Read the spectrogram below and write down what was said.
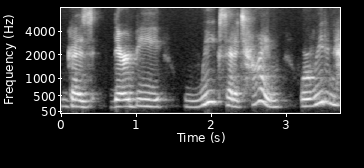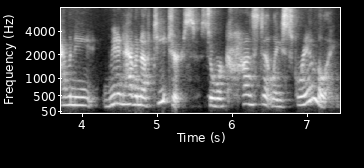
because mm-hmm. there'd be weeks at a time where we didn't have any we didn't have enough teachers so we're constantly scrambling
